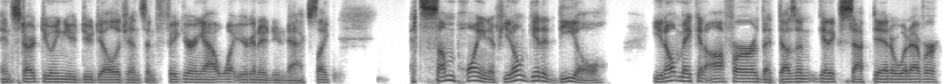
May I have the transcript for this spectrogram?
and start doing your due diligence and figuring out what you're going to do next. Like at some point if you don't get a deal you don't make an offer that doesn't get accepted or whatever,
